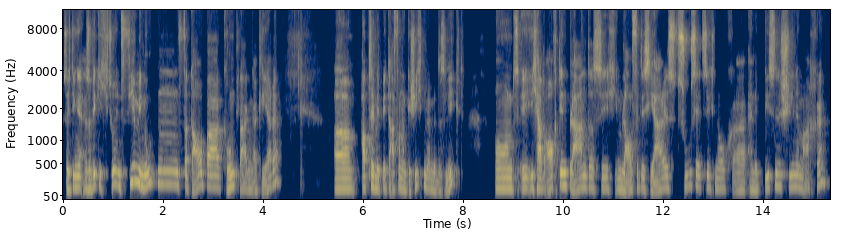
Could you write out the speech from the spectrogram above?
Solche Dinge, also wirklich so in vier Minuten verdaubar Grundlagen erkläre. Äh, hauptsächlich mit Metaphern und Geschichten, wenn mir das liegt. Und ich habe auch den Plan, dass ich im Laufe des Jahres zusätzlich noch äh, eine Business-Schiene mache.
